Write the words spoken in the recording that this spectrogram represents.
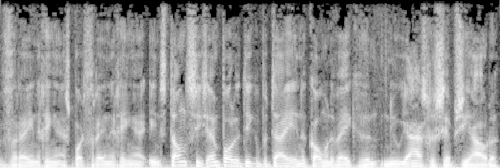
verenigingen en sportverenigingen, instanties en politieke partijen in de komende week hun nieuwjaarsreceptie houden.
